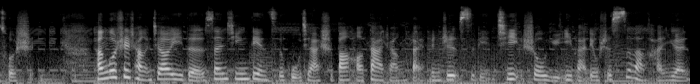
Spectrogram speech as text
措施。韩国市场交易的三星电子股价十八号大涨百分之四点七，收于一百六十四万韩元，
